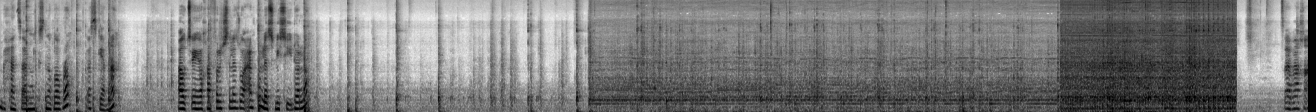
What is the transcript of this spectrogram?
بحنساب ميكس نقبره أسكرنا. أو تسيو خفرج سلازو على كل سليسي دولا ፀባ ከዓ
